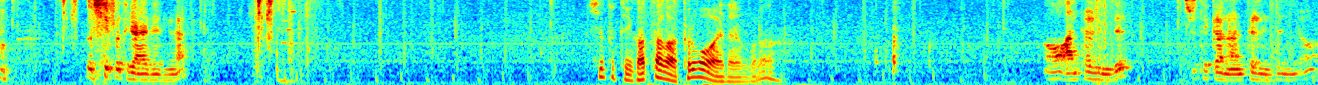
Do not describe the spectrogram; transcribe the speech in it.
또 시프트 가야 되나? 시프트 갔다가 들고 가야 되는구나. 어, 안 털린 듯? 주택가는 안 털린 듯요?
